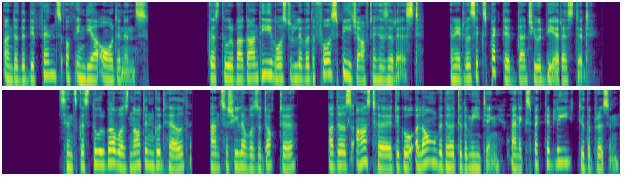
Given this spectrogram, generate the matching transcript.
under the Defence of India Ordinance. Kasturba Gandhi was to deliver the first speech after his arrest, and it was expected that she would be arrested. Since Kasturba was not in good health and Sushila was a doctor, others asked her to go along with her to the meeting and expectedly to the prison.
